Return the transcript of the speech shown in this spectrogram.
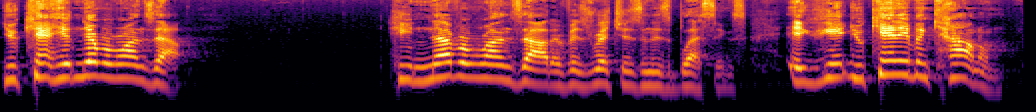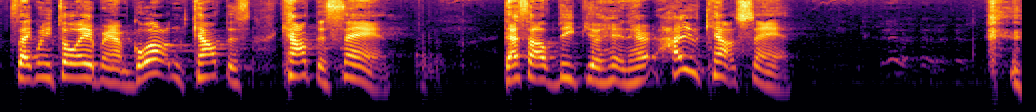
you can't, he never runs out. He never runs out of his riches and his blessings. You can't, you can't even count them. It's like when he told Abraham, go out and count, this, count the sand. That's how deep your inheritance. How do you count sand?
